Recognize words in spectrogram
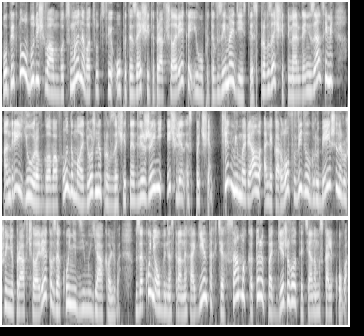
Упрекнул будущего омбудсмена в отсутствии опыта защиты прав человека и опыта взаимодействия с правозащитными организациями Андрей Юров, глава фонда «Молодежное правозащитное движение» и член СПЧ. Член мемориала Олег Орлов увидел грубейшее нарушение прав человека в законе Димы Яковлева, в законе об иностранных агентах, тех самых, которые поддерживала Татьяна Москалькова.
